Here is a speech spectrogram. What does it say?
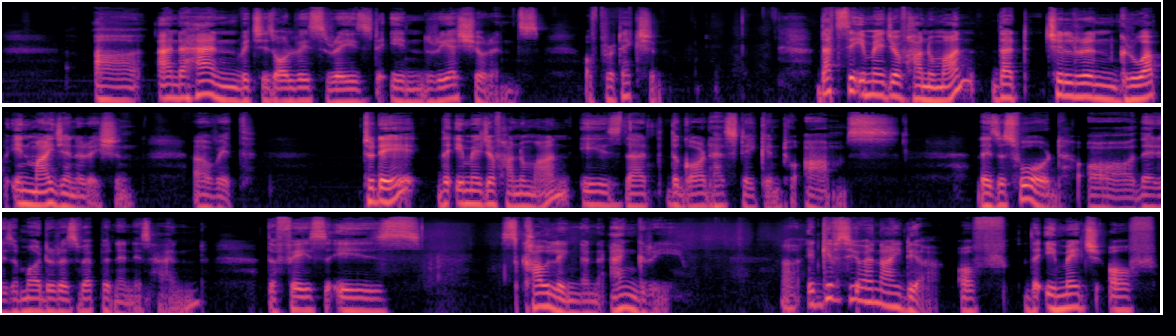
uh, and a hand which is always raised in reassurance of protection. That's the image of Hanuman that children grew up in my generation uh, with. Today, the image of Hanuman is that the god has taken to arms. There's a sword or there is a murderous weapon in his hand. The face is scowling and angry. Uh, it gives you an idea of the image of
